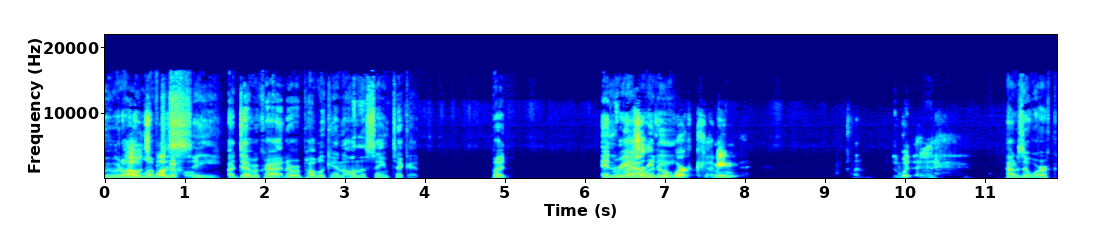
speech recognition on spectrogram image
We would Oh, all it's love wonderful. to see a Democrat and a Republican on the same ticket. But in How reality, does that even work? I mean, with, how does it work?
